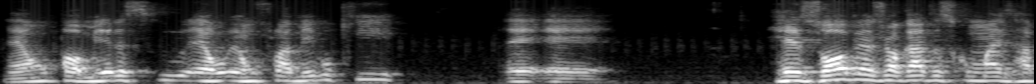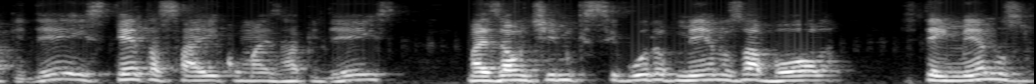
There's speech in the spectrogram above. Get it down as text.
É um Palmeiras, é, é um Flamengo que é, é, resolve as jogadas com mais rapidez, tenta sair com mais rapidez, mas é um time que segura menos a bola, que tem menos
